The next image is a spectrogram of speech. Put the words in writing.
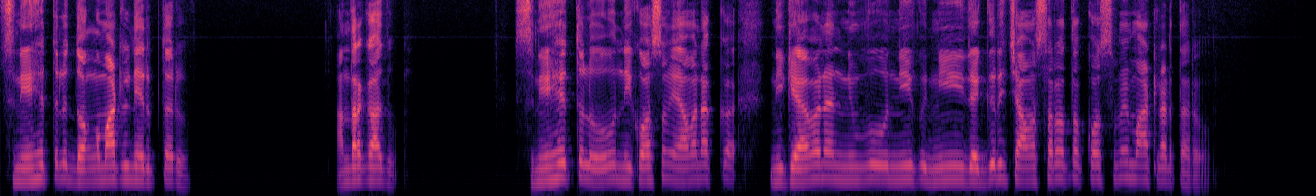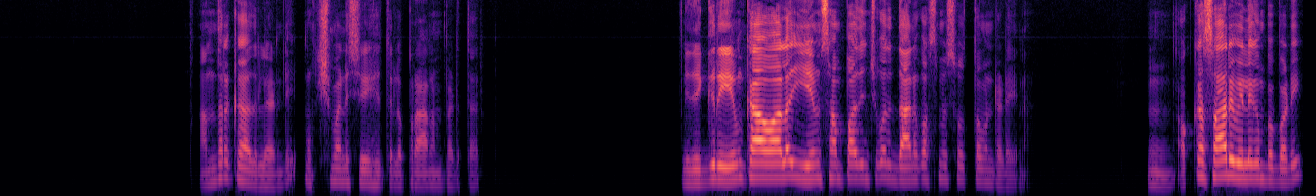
స్నేహితులు దొంగ మాటలు నేర్పుతారు. అందరు కాదు. స్నేహితులు నీకోసం ఏమైనా నీకేమైనా నువ్వు నీకు నీ దగ్గర నుంచి అవసరత కోసమే మాట్లాడతారు. అందరు కాదులేండి ముఖ్యమైన స్నేహితులు ప్రాణం పెడతారు. నీ దగ్గర ఏం కావాలో ఏం సంపాదించుకోవాలి దానికోసమే చూస్తూ ఉంటాడు ఆయన. ఒక్కసారి వెలిగింపబడి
